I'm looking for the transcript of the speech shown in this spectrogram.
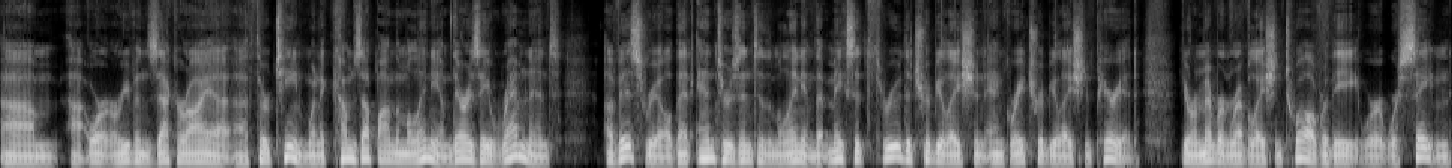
um, uh, or or even Zechariah uh, 13, when it comes up on the millennium, there is a remnant of Israel that enters into the millennium, that makes it through the tribulation and great tribulation period. You'll remember in Revelation 12 where the where, where Satan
